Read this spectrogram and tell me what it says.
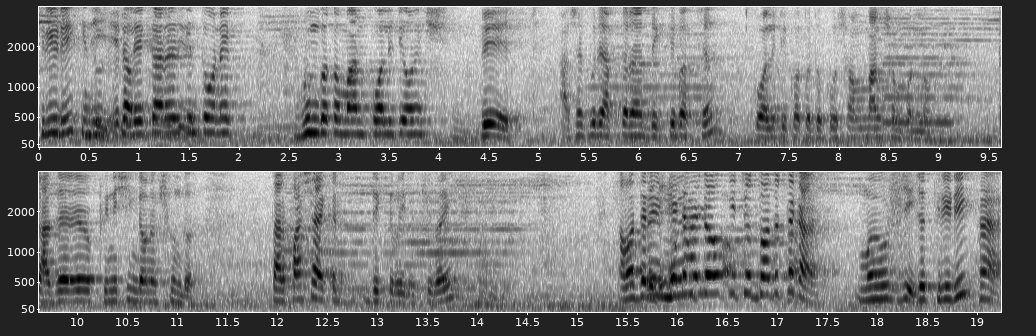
থ্রি ডি কিন্তু জি, এটাও 3D লেকারের কিন্তু অনেক গুণগত মান কোয়ালিটি অনেক বেস্ট আশা করি আপনারা দেখতে পাচ্ছেন কোয়ালিটি কতটুকু সম- মানসম্পন্ন। কাজের ফিনিশিংটা অনেক সুন্দর। তার পাশে একটা দেখতে পাইতেছি ভাই। আমাদের এই ময়ূরটাও কি চোদ্দ হাজার টাকা? ময়ূর জি। যে থ্রি ডি হ্যাঁ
